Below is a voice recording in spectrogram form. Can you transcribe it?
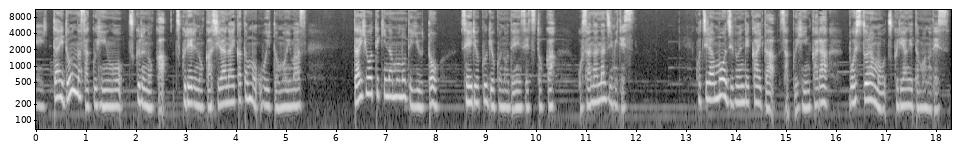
え一体どんな作品を作るのか作れるのか知らない方も多いと思います。代表的なもので言うと勢力玉の伝説とか幼なじみです。こちらも自分で書いた作品からボイスドラマを作り上げたものです。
